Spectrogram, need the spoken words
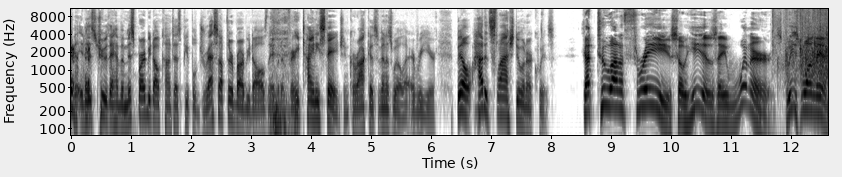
it is true. They have a Miss Barbie doll contest. People dress up their Barbie dolls. They have it a very tiny stage in Caracas, Venezuela, every year. Bill, how did Slash do in our quiz? Got two out of three, so he is a winner. Squeezed one in.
